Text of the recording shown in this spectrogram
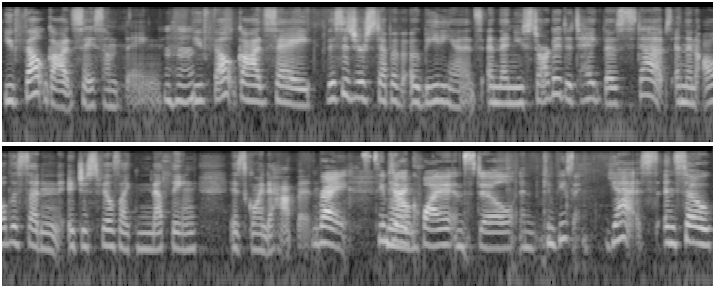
you felt God say something. Mm-hmm. You felt God say, This is your step of obedience. And then you started to take those steps. And then all of a sudden, it just feels like nothing is going to happen. Right. Seems very quiet and still and confusing. Yes. And so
